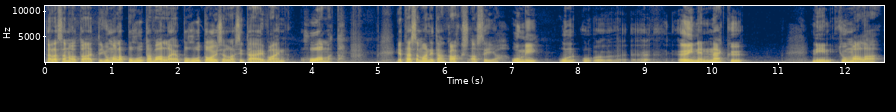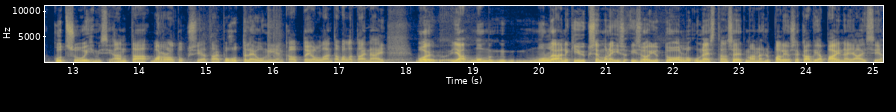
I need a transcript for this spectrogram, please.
Täällä sanotaan, että Jumala puhuu tavalla ja puhuu toisella, sitä ei vain huomata. Ja tässä mainitaan kaksi asiaa. Uni, un, u, öinen näky, niin Jumala kutsuu ihmisiä, antaa varoituksia tai puhuttelee unien kautta jollain tavalla tai näin. Voi, ja mun, mulle ainakin yksi semmoinen iso, iso juttu on ollut unesta on se, että mä oon nähnyt paljon sekavia painajaisia,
